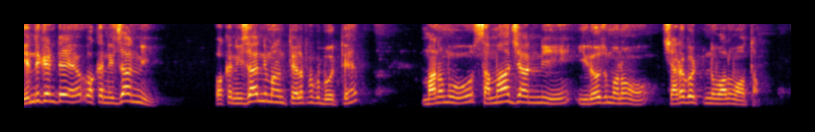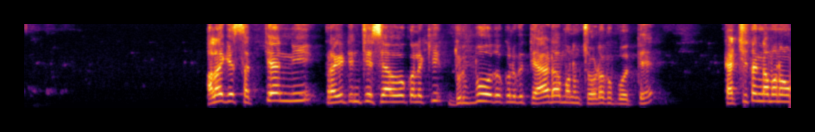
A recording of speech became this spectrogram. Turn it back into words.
ఎందుకంటే ఒక నిజాన్ని ఒక నిజాన్ని మనం తెలపకపోతే మనము సమాజాన్ని ఈరోజు మనం చెడగొట్టిన వాళ్ళం అవుతాం. అలాగే సత్యాన్ని ప్రకటించే సేవకులకి దుర్బోధకులకు తేడా మనం చూడకపోతే ఖచ్చితంగా మనం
